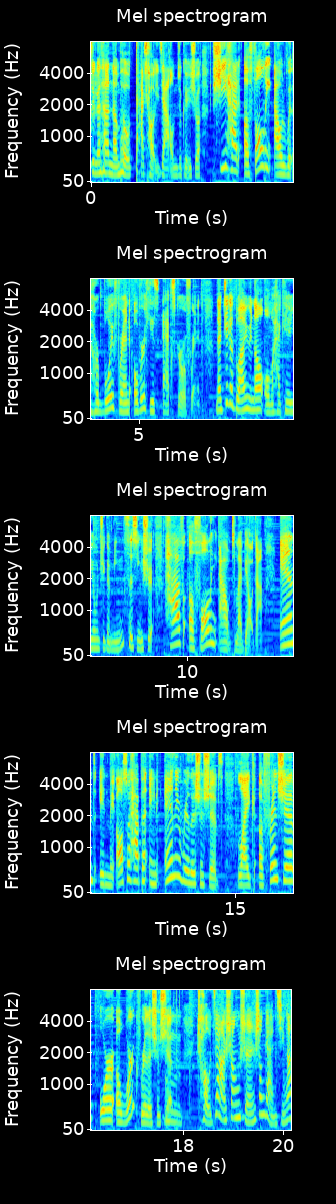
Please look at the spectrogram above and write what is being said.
就跟她男朋友大吵一架。我们就可以说，She had a falling out with her boyfriend over his ex-girlfriend。那这个短语呢，我们还可以用这个名词形式 have a falling out 来表达。And it may also happen in any relationships, like a friendship or a work relationship. 吵架伤神伤感情啊，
